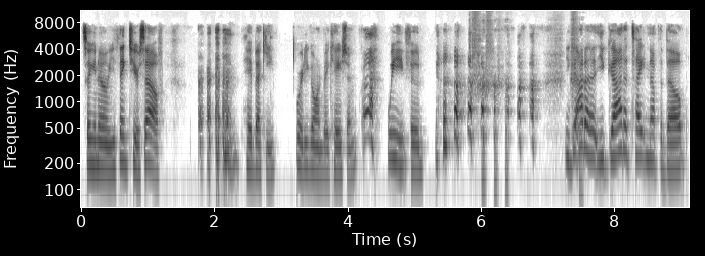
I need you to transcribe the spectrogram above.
So, you know, you think to yourself, hey, Becky, where do you go on vacation? Ah, we eat food. you gotta you gotta tighten up the belt.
